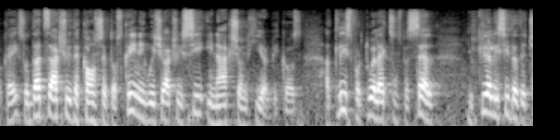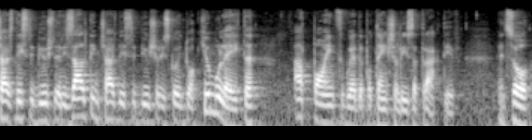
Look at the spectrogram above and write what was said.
Okay, so that's actually the concept of screening, which you actually see in action here, because at least for two electrons per cell, you clearly see that the charge distribution, the resulting charge distribution is going to accumulate at points where the potential is attractive. And so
